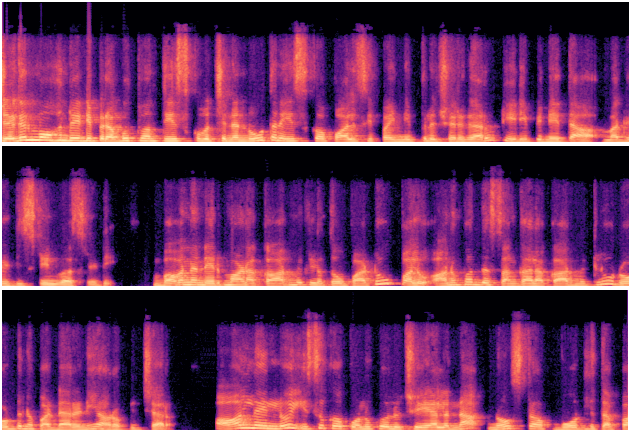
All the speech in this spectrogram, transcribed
జగన్మోహన్ రెడ్డి ప్రభుత్వం తీసుకువచ్చిన నూతన ఇసుక పాలసీపై నిప్పులు చెరిగారు టీడీపీ నేత మర్రెడ్డి శ్రీనివాసరెడ్డి. భవన నిర్మాణ కార్మికులతో పాటు పలు అనుబంధ సంఘాల కార్మికులు రోడ్డున పడ్డారని ఆరోపించారు. ఆన్లైన్లో ఇసుక కొనుగోలు చేయాలన్నా నో స్టాక్ బోర్డులు తప్ప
